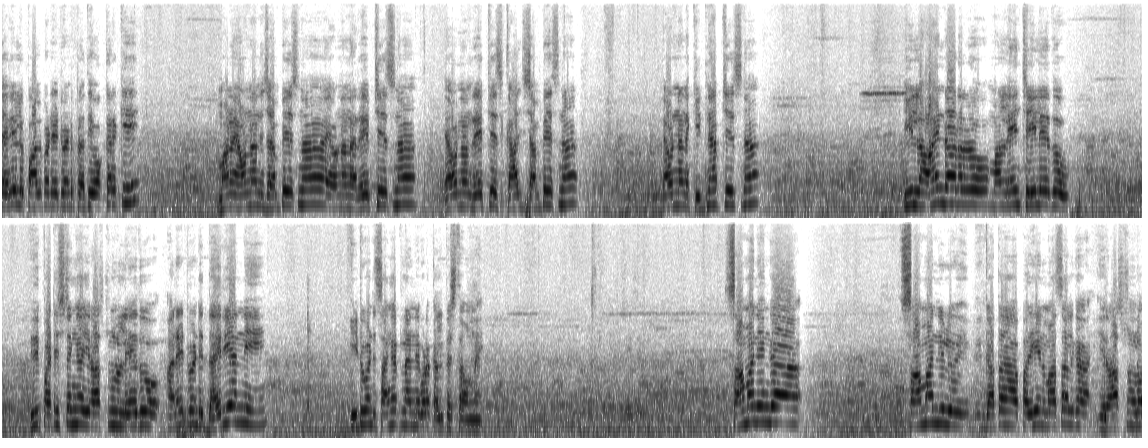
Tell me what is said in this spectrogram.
చర్యలు పాల్పడేటువంటి ప్రతి ఒక్కరికి మనం ఎవరినైనా చంపేసినా ఎవరినైనా రేప్ చేసినా ఎవరినైనా రేప్ చేసి కాల్చి చంపేసినా ఎవరినైనా కిడ్నాప్ చేసినా ఈ లా అండ్ ఆర్డర్ మనల్ని ఏం చేయలేదు ఇది పటిష్టంగా ఈ రాష్ట్రంలో లేదు అనేటువంటి ధైర్యాన్ని ఇటువంటి సంఘటనలన్నీ కూడా కల్పిస్తూ ఉన్నాయి. సామాన్యంగా సామాన్యులు గత పదిహేను మాసాలుగా ఈ రాష్ట్రంలో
